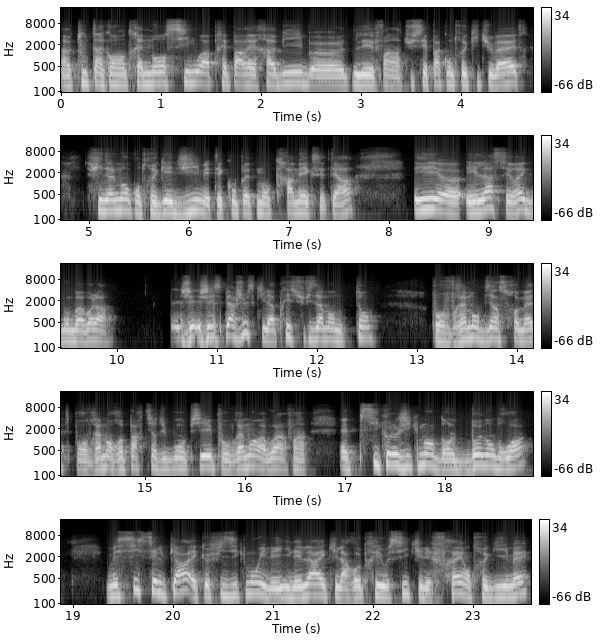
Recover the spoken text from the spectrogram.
Euh, tout un camp d'entraînement, six mois à préparer Habib, euh, les, fin, tu sais pas contre qui tu vas être. Finalement, contre Gagey, mais t'es complètement cramé, etc. Et, euh, et là, c'est vrai que, bon, bah voilà. J'espère juste qu'il a pris suffisamment de temps pour vraiment bien se remettre, pour vraiment repartir du bon pied, pour vraiment avoir, enfin, être psychologiquement dans le bon endroit. Mais si c'est le cas et que physiquement il est, là et qu'il a repris aussi, qu'il est frais entre guillemets,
